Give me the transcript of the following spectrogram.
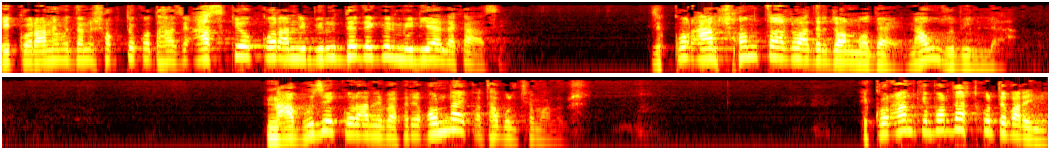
এই কোরআনের মধ্যে শক্ত কথা আছে। আজকেও কোরআনের বিরুদ্ধে দেখবেন মিডিয়া লেখা আছে। যে কোরআন সন্ত্রাসবাদের জন্ম দেয় নাউজুবিল্লা না বুঝে কোরআনের ব্যাপারে অন্যায় কথা বলছে মানুষ। কোরআনকে বরদাস্ত করতে পারেনি।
